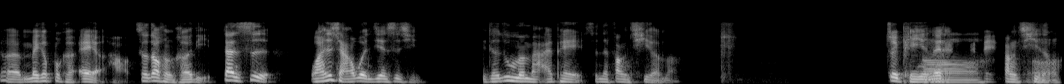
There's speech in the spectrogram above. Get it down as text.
呃 MacBook Air，好，这都很合理，但是我还是想要问一件事情，你的入门版 iPad 真的放弃了吗？最便宜的那台 iPad 放弃了吗？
